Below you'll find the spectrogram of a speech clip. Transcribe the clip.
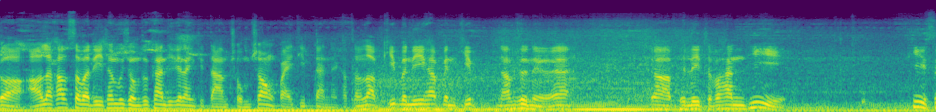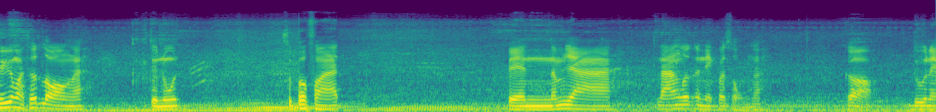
ก็เอาละครับสวัสดีท่านผู้ชมทุกท่านที่กำลังติดตามชมช่องไปทิปกันนะครับสำหรับคลิปวันนี้ครับเป็นคลิปนำเสนอก็ผลิตภัณฑ์ที่ที่ซื้อมาทดลองนะ ตัวนู้นซูเปอร์ฟาสเป็นน้ำยาล้างรถอเนกประสงค์นะ ก็ดูใน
